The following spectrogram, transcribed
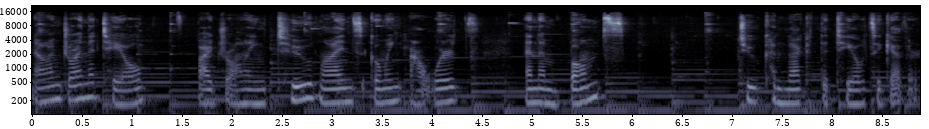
Now I'm drawing the tail by drawing two lines going outwards and then bumps to connect the tail together.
